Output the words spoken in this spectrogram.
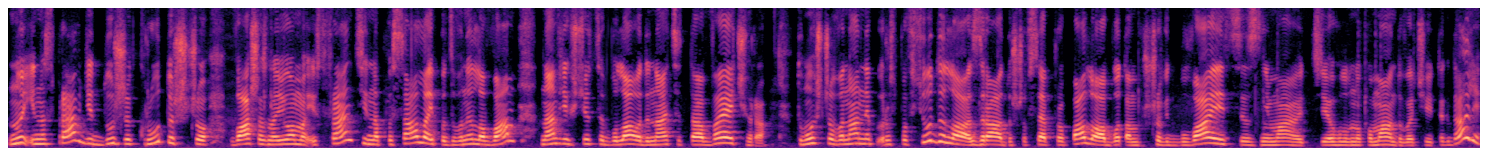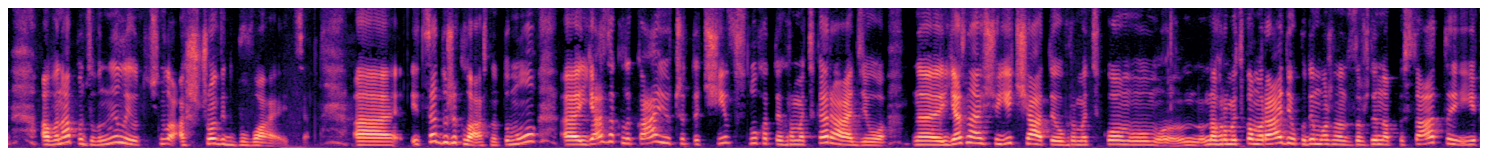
Ну і насправді дуже круто, що ваша знайома із Франції написала і подзвонила вам, навіть якщо це була 11 вечора, тому що вона не розповсюдила зраду, що все пропало, або там що відбувається, знімають головнокомандувачі і так далі. А вона подзвонила і уточнила, а що відбувається, Е, і це дуже класно. Тому е, я закликаю читачів слухати громадське радіо. Е, я знаю, що є чати у громадському на громадському радіо, куди можна завжди написати, і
